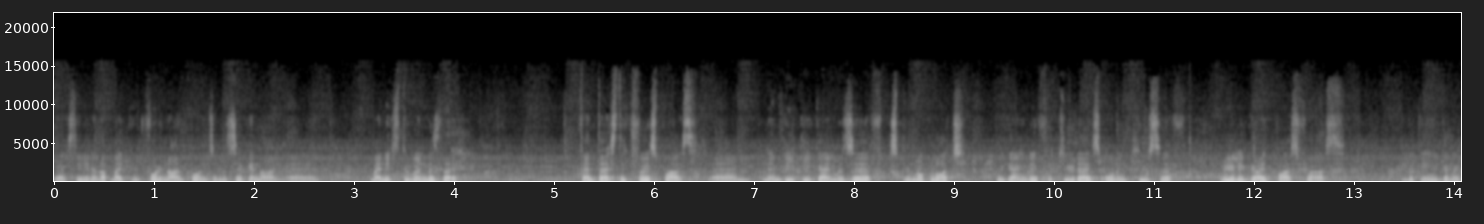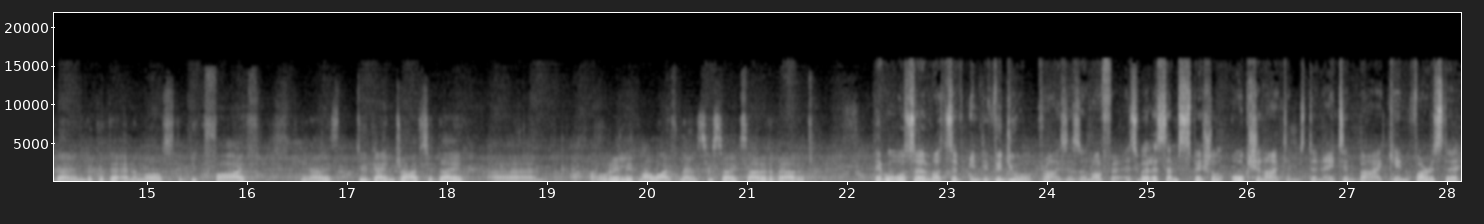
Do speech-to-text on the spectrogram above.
we actually ended up making 49 points on the second nine and managed to win this day. Fantastic first prize and Nambiti Game Reserve, Springbok Lodge. We're going there for two days, all inclusive. Really great price for us looking, going to go and look at the animals, the big five. You know, it's two game drives a day. Um, I'll really let my wife know, and she's so excited about it. There were also lots of individual prizes on offer, as well as some special auction items donated by Ken Forrester.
